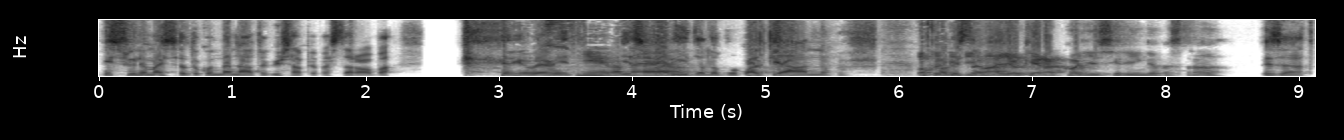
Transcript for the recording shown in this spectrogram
Nessuno è mai stato condannato che io sappia per sta roba. Ovviamente Sì, è sparita dopo qualche anno. Ma di Maio che raccoglie siringhe per strada. Esatto.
